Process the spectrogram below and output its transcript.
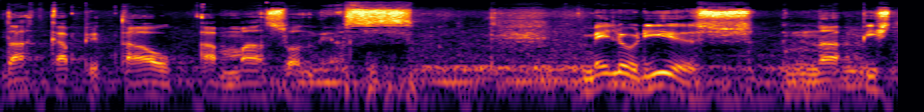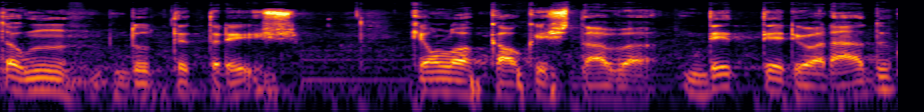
da capital amazonense. Melhorias na pista 1 do T3, que é um local que estava deteriorado.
